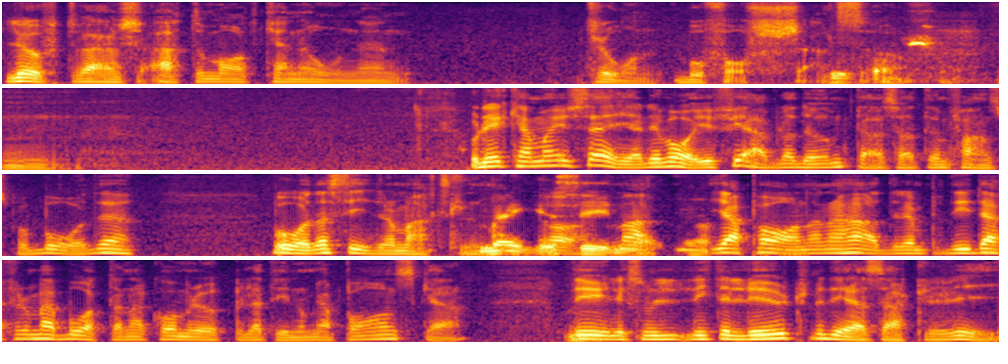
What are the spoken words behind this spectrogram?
luftvärnsautomatkanonen från Bofors alltså. Och det kan man ju säga, det var ju jävla dumt alltså att den fanns på både, båda sidor om axeln. Bägge sidorna, ma- ja. Japanerna hade den, det är därför de här båtarna kommer upp hela tiden om japanska. Det är ju liksom lite lurt med deras artilleri.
